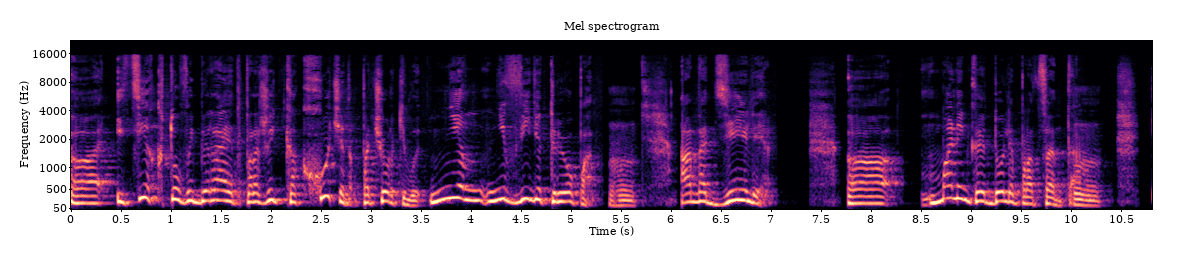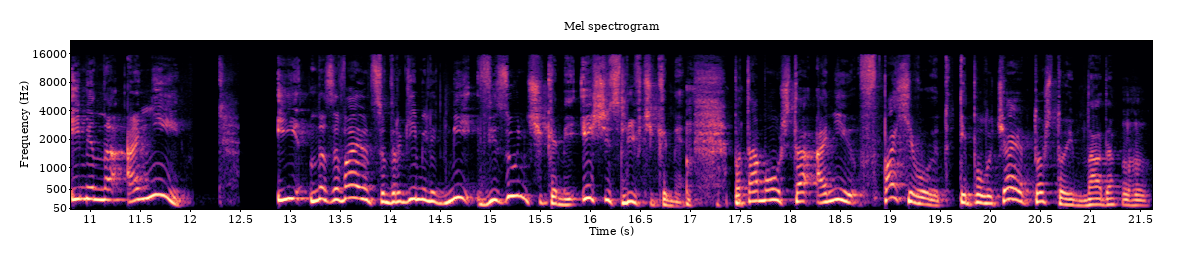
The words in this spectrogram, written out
Uh, и тех, кто выбирает прожить как хочет, подчеркиваю, не, не в виде трепа, угу. а на деле, uh, маленькая доля процента. Угу. Именно они и называются другими людьми везунчиками и счастливчиками, потому что они впахивают и получают то, что им надо. Угу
